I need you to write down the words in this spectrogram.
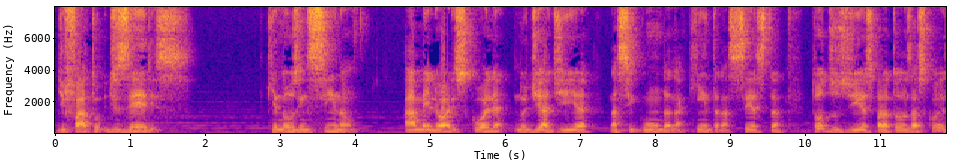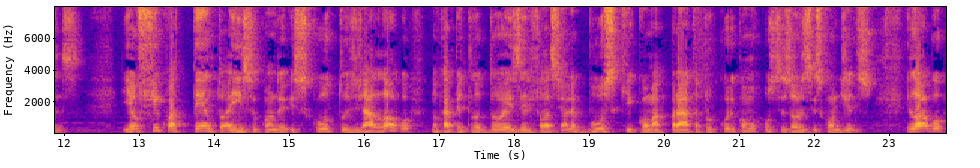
de fato dizeres que nos ensinam a melhor escolha no dia a dia, na segunda, na quinta, na sexta, todos os dias para todas as coisas. E eu fico atento a isso quando escuto, já logo no capítulo 2, ele fala assim: olha, busque como a prata, procure como os tesouros escondidos. E logo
